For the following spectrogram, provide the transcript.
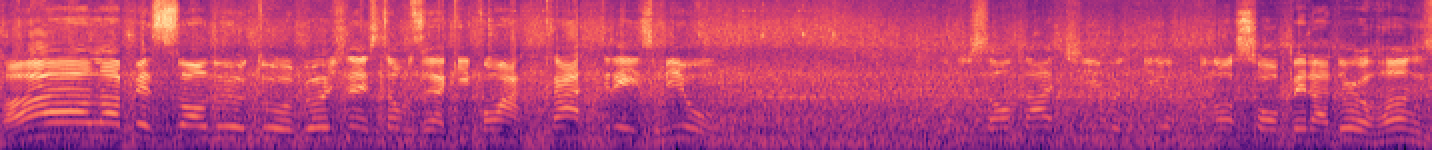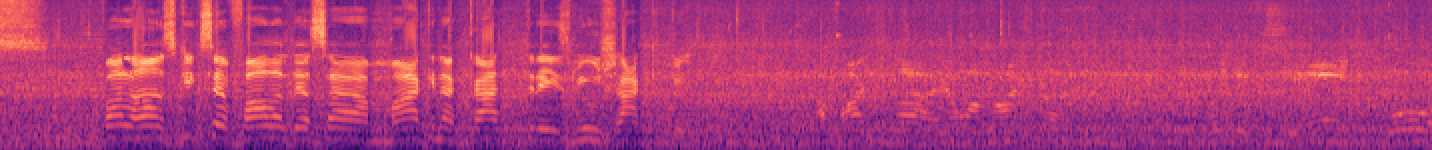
Fala pessoal do YouTube, hoje nós estamos aqui com a K3000 A produção está ativa aqui com o nosso operador Hans Fala Hans, o que, que você fala dessa máquina K3000 Jacto? A máquina é uma máquina muito eficiente, boa,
